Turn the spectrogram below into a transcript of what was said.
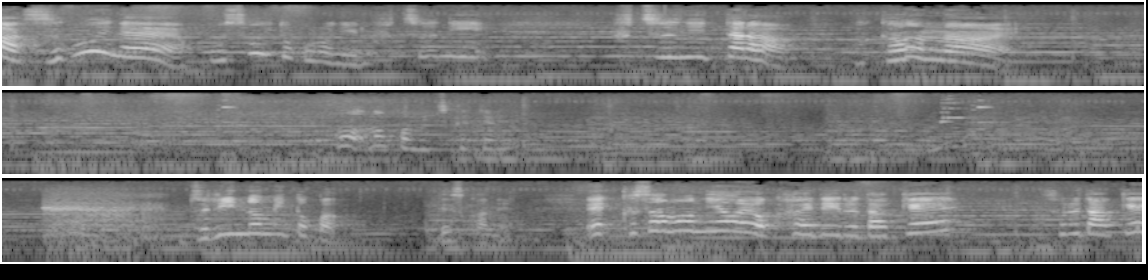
か。すごいね。細いところにいる。普通に普通に行ったらわかんない。あなんか見つけてる。ずり飲みとかですかね。え草の匂いを嗅いでいるだけ？それだけ？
